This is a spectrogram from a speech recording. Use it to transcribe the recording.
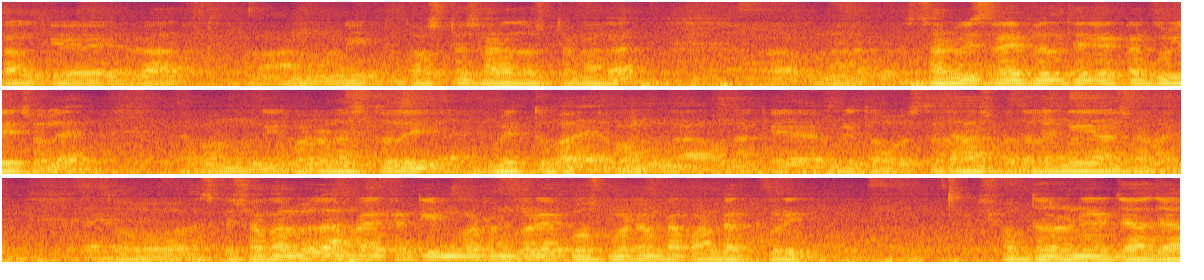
কালকে রাত আনুমানিক দশটা সাড়ে দশটা নাগাদ আহ, ওনার সার্ভিস রাইফেল থেকে একটা গুলি চলে এবং উনি ঘটনাস্থলেই মৃত্যু হয় এবং ওনাকে মৃত অবস্থাতে হাসপাতালে নিয়ে আসা হয়। তো আজকে সকালবেলা আমরা একটা টিম গঠন করে পোস্টমর্টমটা কন্ডাক্ট করি। সব ধরনের যা যা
